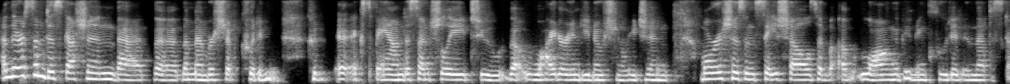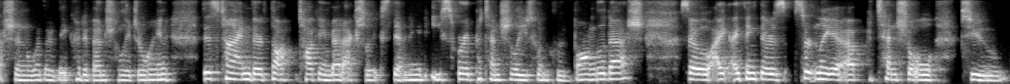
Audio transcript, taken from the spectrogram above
And there's some discussion that the, the membership could, could expand essentially to the wider Indian Ocean region. Mauritius and Seychelles have, long been included in that discussion, whether they could eventually join. This time they're th- talking about actually expanding it eastward, potentially to include Bangladesh. So I, I think there's certainly a potential to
